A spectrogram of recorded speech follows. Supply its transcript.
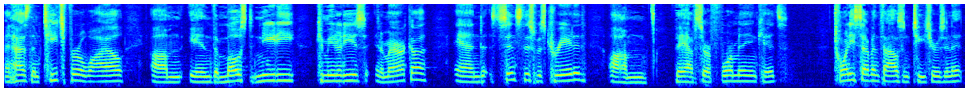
and has them teach for a while um, in the most needy communities in America. And since this was created, um, they have served 4 million kids. 27,000 teachers in it.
